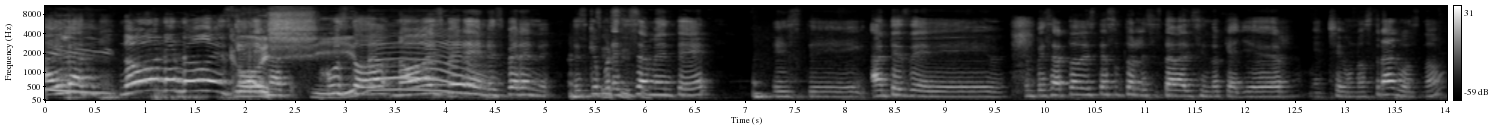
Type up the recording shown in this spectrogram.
ahí le- no, no, no, es que Cochina. justo, no, esperen, esperen, es que Sí, sí, precisamente este antes de empezar todo este asunto les estaba diciendo que ayer me eché unos tragos, ¿no?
